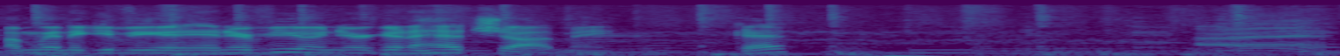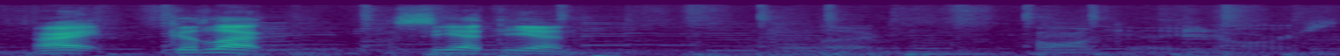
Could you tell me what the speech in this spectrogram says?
I'm gonna give you an interview and you're gonna headshot me. Okay? Alright. All right. Good luck. See you at the end. Look, I won't kill you, no worries.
